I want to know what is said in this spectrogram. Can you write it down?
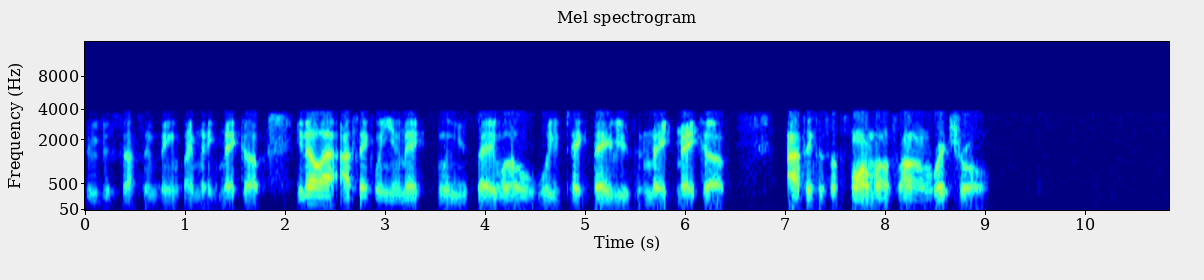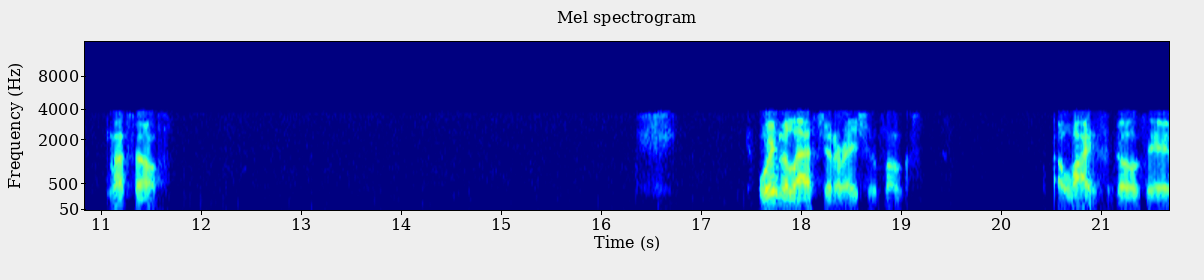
do disgusting things like make makeup. You know, I, I think when you make when you say, well, we take babies and make makeup, I think it's a form of um, ritual. Myself. We're in the last generation, folks. A wife goes in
